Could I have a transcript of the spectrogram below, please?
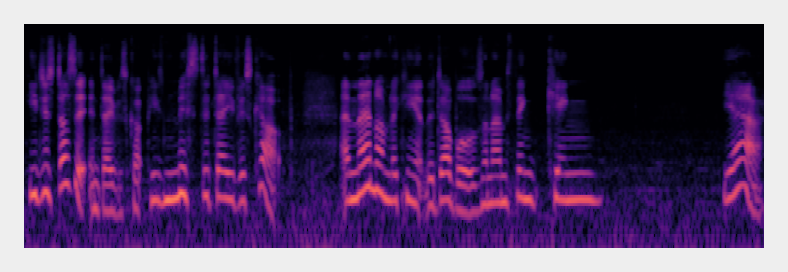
he just does it in Davis Cup. He's Mr. Davis Cup. And then I'm looking at the doubles and I'm thinking, yeah,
